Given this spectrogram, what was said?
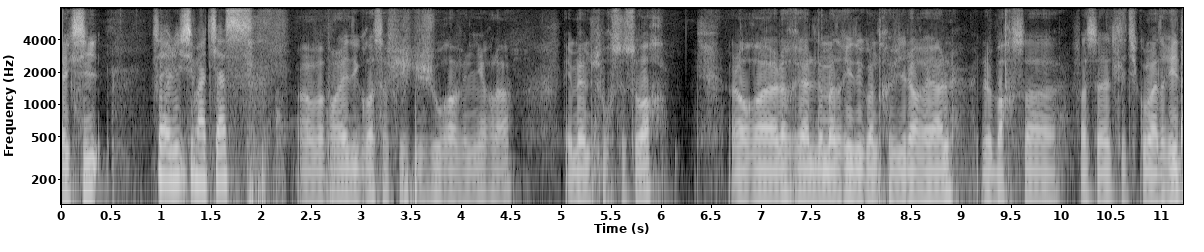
Alexis, Salut, c'est Mathias. on va parler des grosses affiches du jour à venir là, et même pour ce soir. Alors euh, le Real de Madrid contre Villarreal, le Barça euh, face à l'Atlético Madrid.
